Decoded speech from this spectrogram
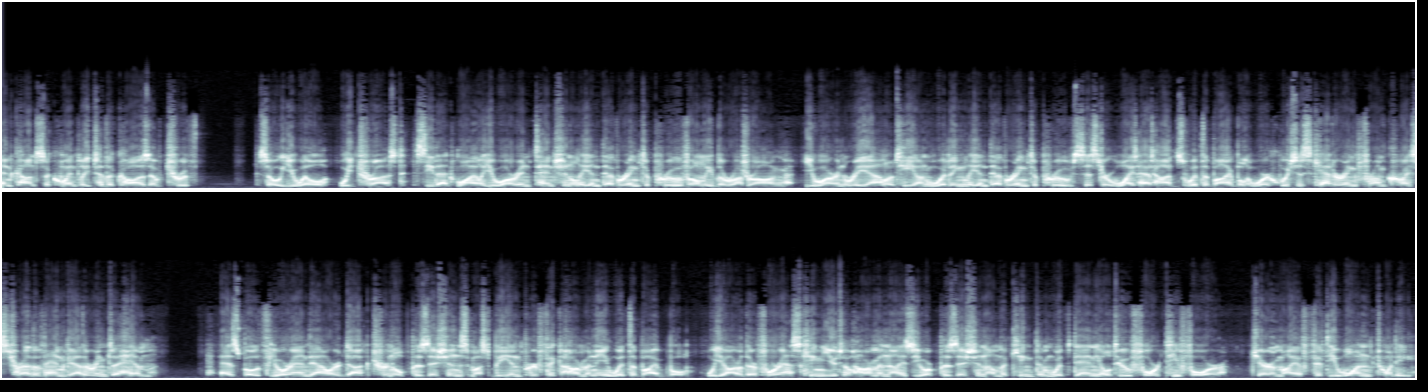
and consequently to the cause of truth. So you will, we trust, see that while you are intentionally endeavoring to prove only the wrong, you are in reality unwittingly endeavoring to prove Sister White at odds with the Bible, a work which is scattering from Christ rather than gathering to Him as both your and our doctrinal positions must be in perfect harmony with the Bible. We are therefore asking you to harmonize your position on the kingdom with Daniel 2:44, Jeremiah 51:20,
